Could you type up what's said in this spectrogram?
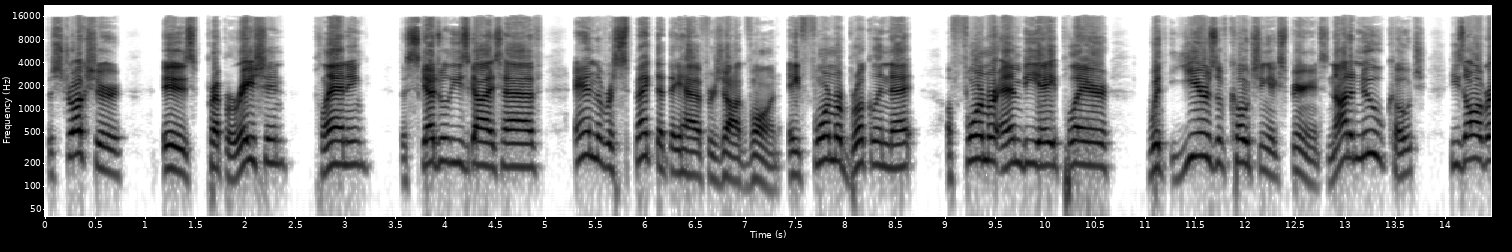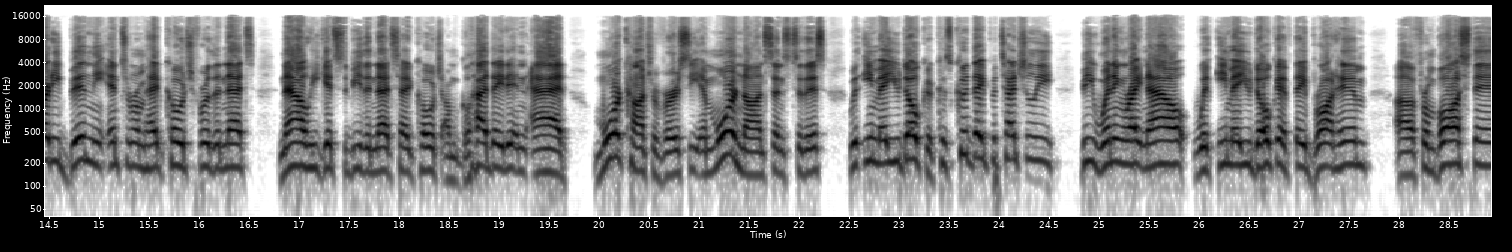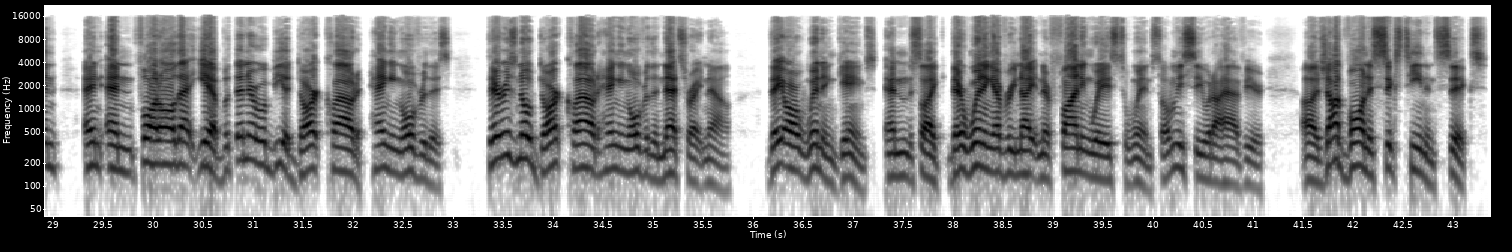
the structure is preparation, planning, the schedule these guys have, and the respect that they have for Jacque Vaughn, a former Brooklyn net a former NBA player with years of coaching experience, not a new coach. He's already been the interim head coach for the Nets. Now he gets to be the Nets head coach. I'm glad they didn't add more controversy and more nonsense to this with Ime Udoka because could they potentially be winning right now with Ime Udoka if they brought him uh, from Boston and and fought all that? Yeah, but then there would be a dark cloud hanging over this. There is no dark cloud hanging over the Nets right now they are winning games. And it's like they're winning every night and they're finding ways to win. So let me see what I have here. Uh, Jacque Vaughn is 16 and 6.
